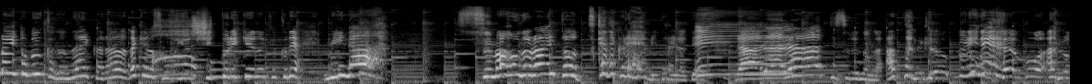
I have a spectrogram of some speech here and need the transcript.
ライト文化がないから、だけどそういうしっとり系の曲で、みんな、スマホのライトをつけてくれみたいなで、えラララーってするのがあったんだけど、ブリね、もうあの、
